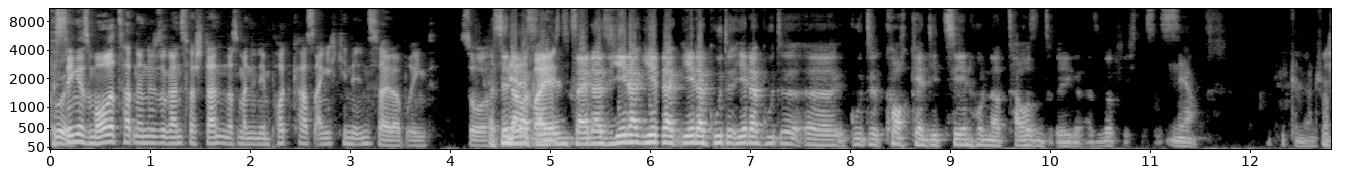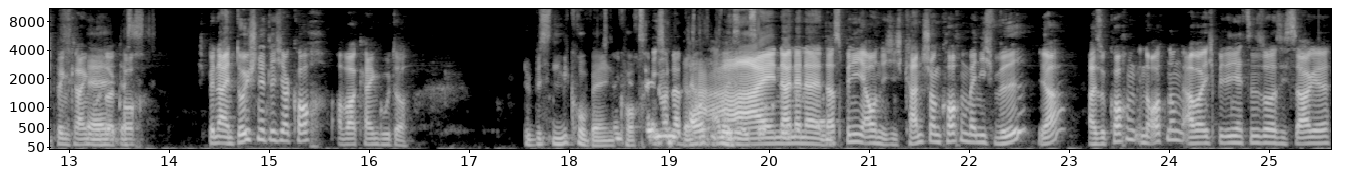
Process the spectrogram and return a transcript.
Das Cool. Ding ist, Moritz hat noch nicht so ganz verstanden, dass man in dem Podcast eigentlich keine Insider bringt. So, Das sind Nee, aber keine Insider. Also jeder, jeder, jeder gute, jeder gute, äh, gute Koch kennt die 10, 100.000 Regel. Also wirklich, das ist. Ja. Ich bin kein Äh, guter das- Koch. Ich bin ein durchschnittlicher Koch, aber kein guter. Du bist ein Mikrowellenkoch. Ich denke, 10, 100.000 Das- Euro. ist Nein, nein, nein, nein, das bin ich auch nicht. Ich kann schon kochen, wenn ich will, ja. Also kochen in Ordnung, aber ich bin jetzt nicht so, dass ich sage,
